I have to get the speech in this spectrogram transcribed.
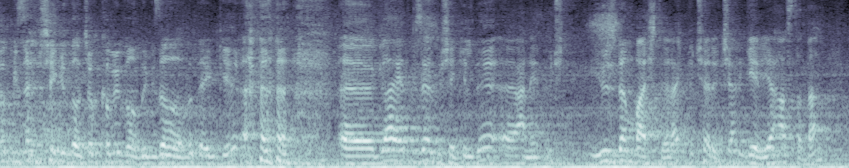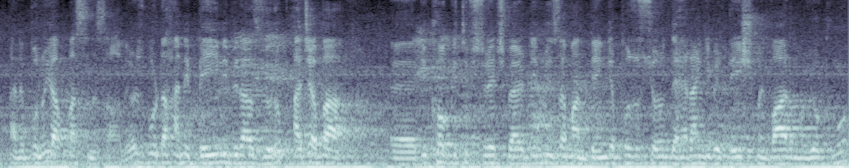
çok güzel bir şekilde, çok komik oldu, güzel oldu, thank you. Eee, gayet güzel bir şekilde e, hani üç, yüzden başlayarak üçer üçer geriye hastadan hani bunu yapmasını sağlıyoruz. Burada hani beyni biraz yorup acaba e, bir kognitif süreç verdiğimiz zaman denge pozisyonunda herhangi bir değişme var mı yok mu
